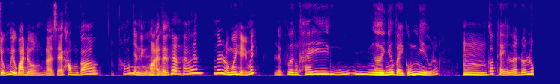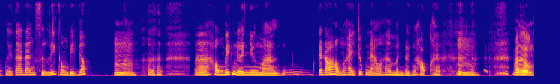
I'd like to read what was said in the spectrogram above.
chuẩn bị qua đường là sẽ không có không có nhìn điện thoại uh-huh. tại thế anh thấy nó rất là nguy hiểm ấy Lệ Phương thấy người như vậy cũng nhiều đó ừ. có thể là đôi lúc người ta đang xử lý công việc gấp ừ. à, không biết nữa nhưng mà cái đó không hay chút nào ha mình đừng học ha ừ. mà thường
